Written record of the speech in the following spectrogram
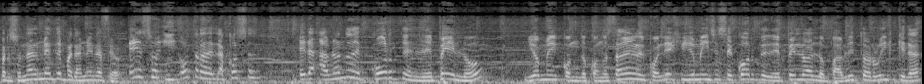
personalmente para mí era feo. Eso y otra de las cosas era, hablando de cortes de pelo, yo me, cuando, cuando estaba en el colegio, yo me hice ese corte de pelo a lo Pablito Ruiz, que era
